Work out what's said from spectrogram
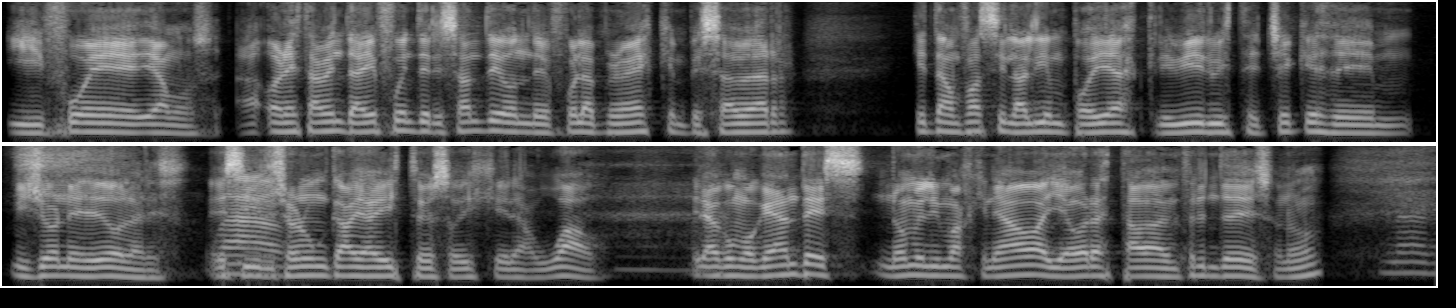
y fue, digamos, a- honestamente ahí fue interesante donde fue la primera vez que empecé a ver qué tan fácil alguien podía escribir, viste, cheques de millones de dólares. Es Wow. decir, yo nunca había visto eso, dije, era wow. Era como que antes no me lo imaginaba y ahora estaba enfrente de eso, ¿no? Claro.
